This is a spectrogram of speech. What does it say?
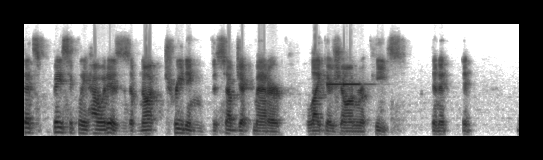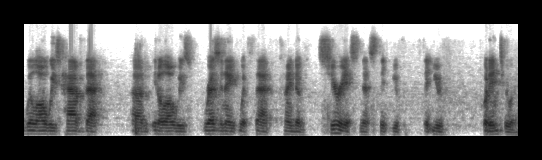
that's basically how it is is of not treating the subject matter like a genre piece then it it will always have that um, it'll always resonate with that kind of seriousness that you've that you've put into it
